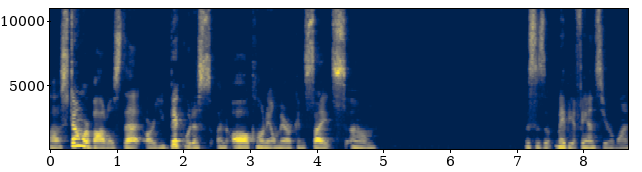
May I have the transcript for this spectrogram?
uh, stoneware bottles that are ubiquitous on all colonial American sites. Um, this is a, maybe a fancier one.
